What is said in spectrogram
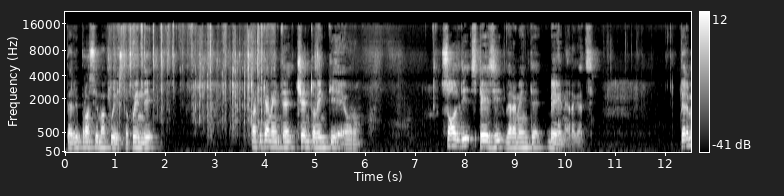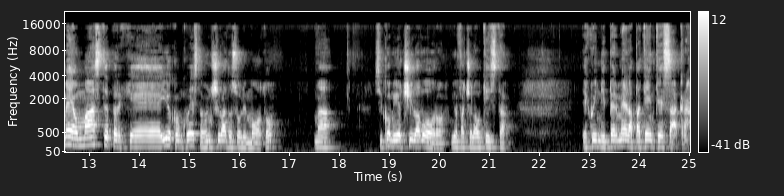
per il prossimo acquisto quindi praticamente 120 euro. Soldi spesi veramente bene ragazzi per me è un must perché io con questo non ci vado solo in moto, ma siccome io ci lavoro, io faccio l'autista e quindi per me la patente è sacra,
